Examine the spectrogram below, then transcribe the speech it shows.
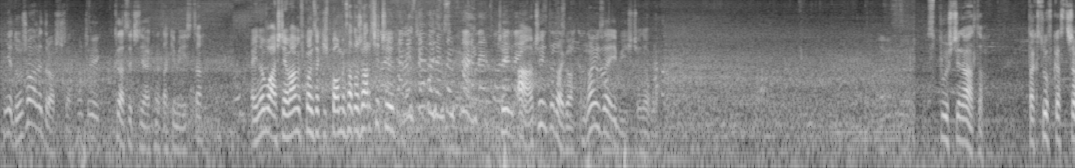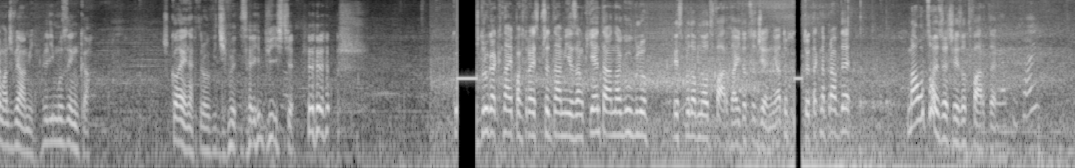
Niedużo, ale droższe, no, czyli klasycznie jak na takie miejsca. Ej, no właśnie, mamy w końcu jakiś pomysł na to żarcie, czy... Tam jest ten, ten farmer po Czyli, lewej. a, czyli do tego. No i zajebiście, dobra. Spójrzcie na to. Taksówka z trzema drzwiami. Limuzynka. Już kolejna, którą widzimy. Zajebiście. Druga knajpa, która jest przed nami jest zamknięta, a na Google jest podobno otwarta i to codziennie. A chuj, to tak naprawdę mało co z rzeczy jest otwarte. Tutaj?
